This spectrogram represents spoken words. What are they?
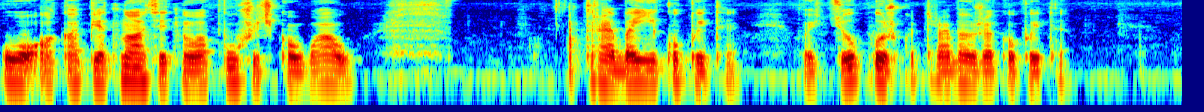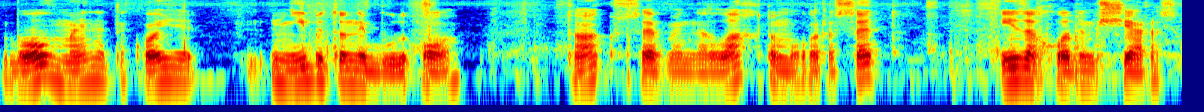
О, АК-15, нова пушечка, вау. Треба її купити. Ось цю пушку треба вже купити. Бо в мене такої нібито не було. О. Так, все в мене лаг, тому ресет. І заходимо ще раз.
